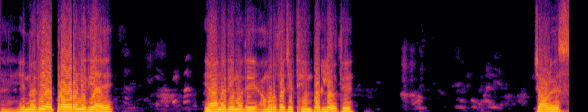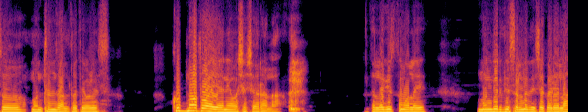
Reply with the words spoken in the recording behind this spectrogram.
ही नदी आहे प्रवरा नदी आहे. या नदीमध्ये अमृताचे थीम पडले होते. ज्यावेळेस मंथन झालं होतं त्यावेळेस खूप महत्त्व आहे या नेवाशा शहराला. तर लगेच तुम्हाला हे मंदिर दिसेल ना त्याच्या कडेला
